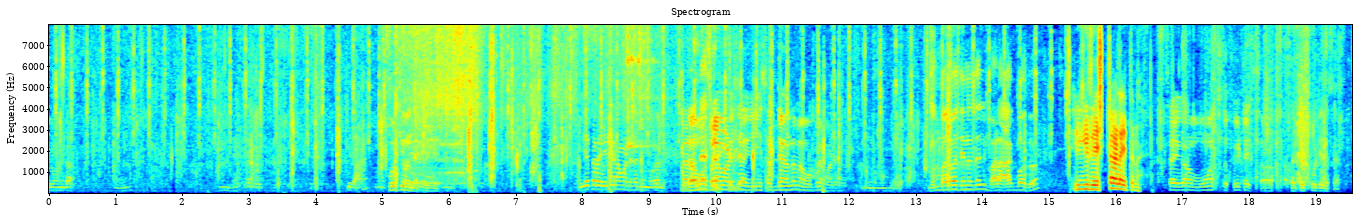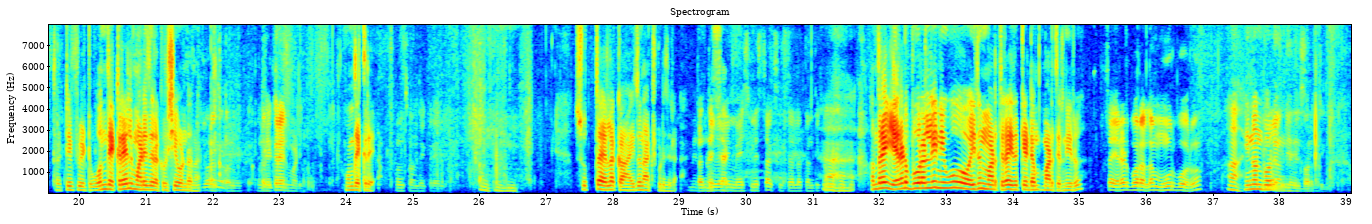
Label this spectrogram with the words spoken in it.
ಕೃಷಿ ಹೊಂಡ ಪೂರ್ತಿ ಒಂದು ಎಕರೆಗೆ ಇದೇ. ತರ ಏಟ್ ಜನ ಮಾಡಿದಾರೆ ನಿಮ್ಮ ಊರಲ್ಲಿ? ಒಬ್ಬರೇ ಮಾಡಿದ್ದೆ ಈ ಸದ್ಯ ಅಂದ್ರೆ ನಾವು ಒಬ್ಬರೇ ಮಾಡಿದ್ವಿ ಮುಂಬರುವ ದಿನದಲ್ಲಿ ಭಾಳ ಆಗ್ಬೋದು. ಈಗ ಇದು ಎಷ್ಟು ಆಳ ಐತನ ಸರ್ ಈಗ ಮೂವತ್ತು ಫೀಟ್ ಐತೆ ಸರ್. ತರ್ಟಿ ಫೀಟ್ ಇದೆ ಸರ್. ತರ್ಟಿ ಫೀಟ್ ಒಂದು ಎಕರೆಯಲ್ಲಿ ಮಾಡಿದಾರ ಕೃಷಿ ಹೊಂಡನ? ಒಂದು ಎಕರೆಯಲ್ಲಿ ಮಾಡಿದ್ವಿ ಒಂದು ಎಕರೆ. ಒಂದು ಒಂದು ಎಕರೆಯಲ್ಲಿ. ಹ್ಞೂ ಹ್ಞೂ ಹ್ಞೂ ಸುತ್ತ ಎಲ್ಲ ಕಾ ಇದನ್ನ ತಂತಿ ಹಾಂ ಹಾಂ ಅಂದರೆ ಎರಡು ಬೋರಲ್ಲಿ ನೀವು ಇದನ್ನ ಮಾಡ್ತೀರಾ? ಇದಕ್ಕೆ ಡಂಪ್ ಮಾಡ್ತೀರಾ ನೀರು? ಸರ್ ಎರಡು ಬೋರ್ ಅಲ್ಲ ಮೂರು ಬೋರು. ಹಾಂ ಇನ್ನೊಂದು ಬೋರ್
